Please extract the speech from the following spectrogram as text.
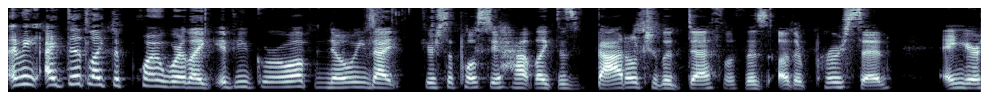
I mean, I did like the point where like if you grow up knowing that you're supposed to have like this battle to the death with this other person and you're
